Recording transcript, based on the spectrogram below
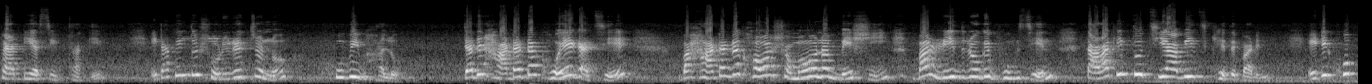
ফ্যাটি অ্যাসিড থাকে। এটা কিন্তু শরীরের জন্য খুবই ভালো। যাদের হার্ট অ্যাটাক হয়ে গেছে বা হার্ট অ্যাটাক হওয়ার সম্ভাবনা বেশি বা হৃদরোগে ভুগছেন, তারা কিন্তু চিয়া বীজ খেতে পারেন। এটি খুব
